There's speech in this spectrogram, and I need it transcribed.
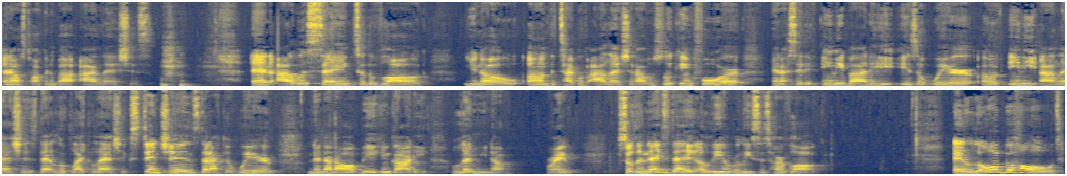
and I was talking about eyelashes. and I was saying to the vlog, you know, um, the type of eyelash that I was looking for. And I said, if anybody is aware of any eyelashes that look like lash extensions that I could wear, they're not all big and gaudy, let me know, right? So the next day, Aaliyah releases her vlog. And lo and behold,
